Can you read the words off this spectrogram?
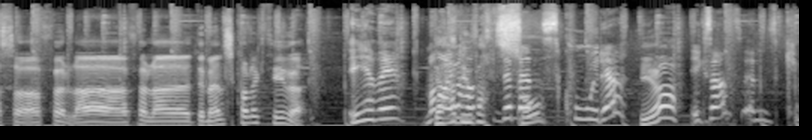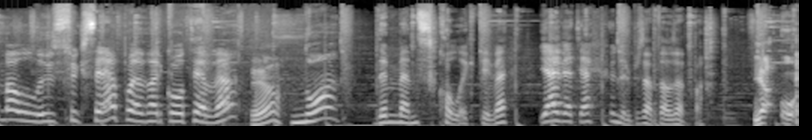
altså, følge, følge demenskollektivet. enig. Man Det har jo hatt Demenskoret. Ja? En knallsuksess på NRK TV. ja. Nå Demenskollektivet. Jeg vet jeg 100% hadde sett på. Ja og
